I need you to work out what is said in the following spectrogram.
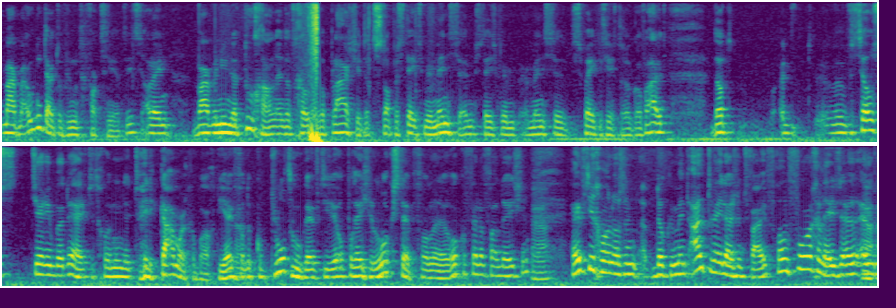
maakt mij ook niet uit of iemand gevaccineerd is. Alleen waar we nu naartoe gaan en dat grotere plaatje, dat snappen steeds meer mensen. En steeds meer mensen spreken zich er ook over uit. Dat het- zelfs Thierry Baudet heeft het gewoon in de Tweede Kamer gebracht. Die heeft Ja. van de complothoek, heeft hij de Operation Lockstep van de Rockefeller Foundation, Ja. heeft hij gewoon als een document uit 2005 gewoon voorgelezen en, en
